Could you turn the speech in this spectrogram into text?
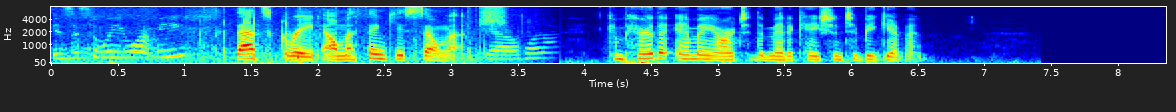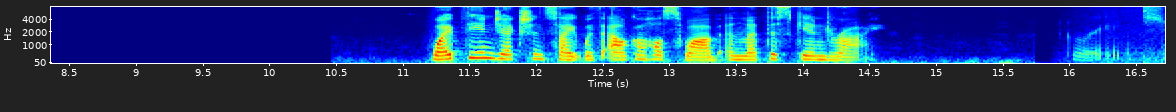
Is this the way you want me? That's great, Elma. Thank you so much. Yeah. When Compare the MAR to the medication to be given. Wipe the injection site with alcohol swab and let the skin dry. Great.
